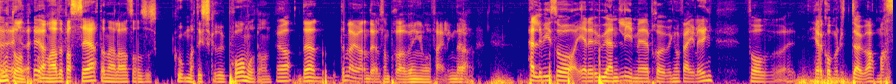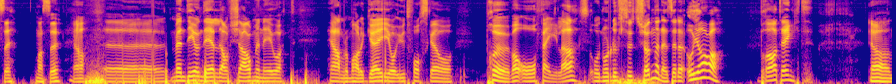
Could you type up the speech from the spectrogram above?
motoren, Ja. når vi hadde passert denne laseren, så skulle, måtte jeg skru på motoren. Ja. Det, det ble jo en del sånn prøving og feiling der. Heldigvis så er det uendelig med prøving og feiling, for eh, her kommer du døde masse, masse. Ja. Uh, men det er jo en del av skjermen er jo at her handler det om å ha det gøy og utforske og prøve og feile. Og når du skjønner det, så er det, å ja, bra tenkt. Ja,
